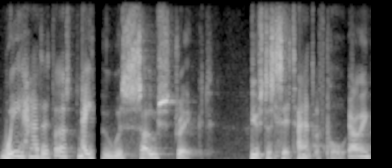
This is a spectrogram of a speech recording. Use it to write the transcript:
We had a first mate who was so strict. He used to sit at the port going,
